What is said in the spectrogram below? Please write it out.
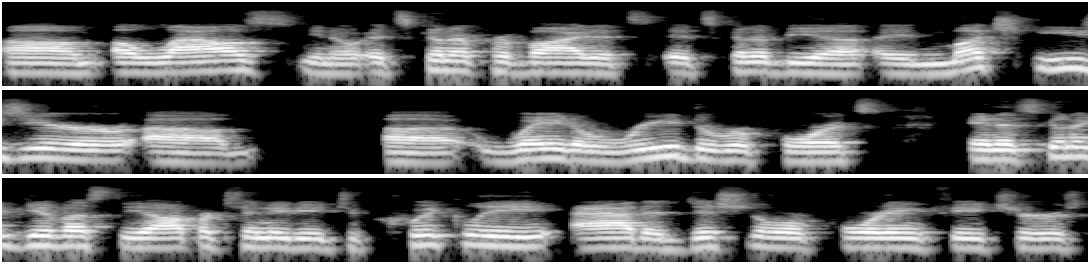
um, allows, you know, it's going to provide it's it's going to be a, a much easier um, uh, way to read the reports, and it's going to give us the opportunity to quickly add additional reporting features,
